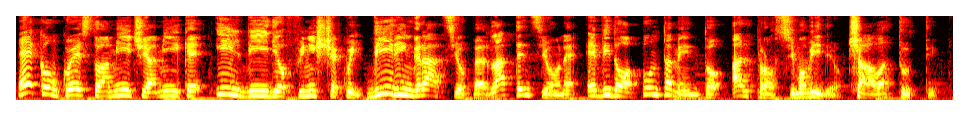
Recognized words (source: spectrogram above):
E con questo amici e amiche il video finisce qui. Vi ringrazio per l'attenzione e vi do appuntamento al prossimo video. Ciao a tutti!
